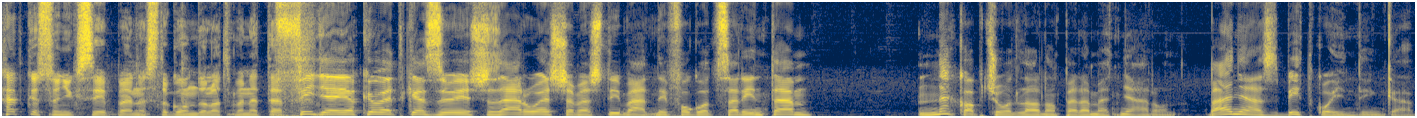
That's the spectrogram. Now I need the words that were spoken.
Hát köszönjük szépen ezt a gondolatmenetet. Figyelj, a következő és az áró SMS-t imádni fogod szerintem. Ne kapcsold le a napelemet nyáron. Bányász bitcoint inkább.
